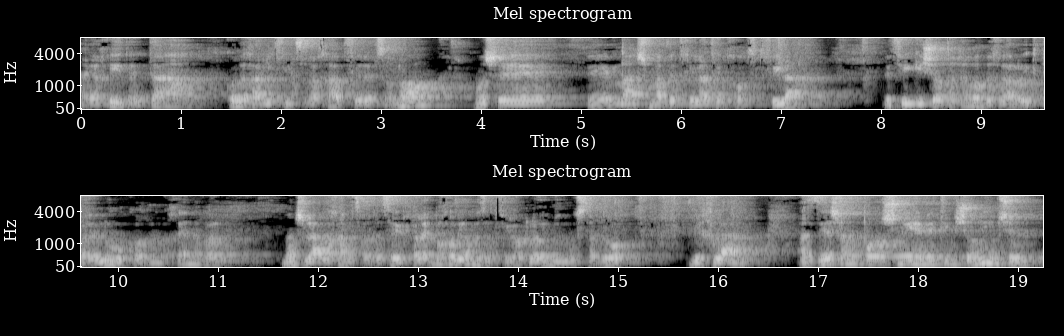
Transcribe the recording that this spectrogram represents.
היחיד הייתה כל אחד לפי צרכיו, לפי רצונו, כמו שמשמע בתחילת הלכות תפילה. לפי גישות אחרות בכלל לא התפללו קודם לכן, אבל כיוון שלהלכה מצוות עשה להתפלל בכל יום, אז התפילות לא היו ממוסדות בכלל. אז יש לנו פה שני היבטים שונים של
